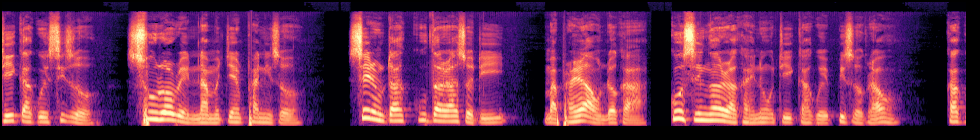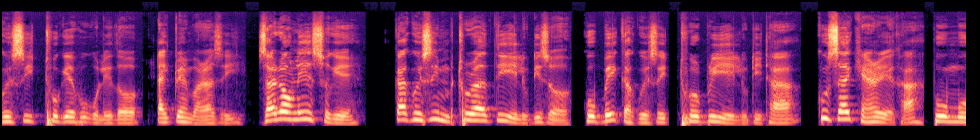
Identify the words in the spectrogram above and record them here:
ဒီကကွေစီဆိုဆူရောရင်နာမကျန်ဖိုင်နီဆိုစေရုံတာကူတာရာဆိုတီမဖရအောင်တော့ခါကိုစင်္ဂရာခိုင်နှုန်းအတီကကွေပိဆိုကြောင်း ကကွေစီထိုးခဲ့ဖို့ကိုလေတော့တိုက်တွန်းပါရစီဇာကောင်လေးဆိုကေကကွေစီမထရတိလူတီဆိုကိုဘေးကကွေစီထိုးပြီးလူတီထားကုဆိုင်ခံရတဲ့အခါပူမူ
